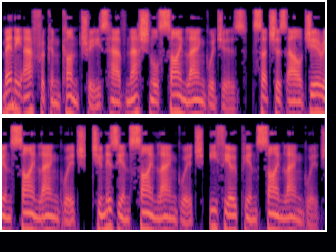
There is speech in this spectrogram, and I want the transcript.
Many African countries have national sign languages, such as Algerian Sign Language, Tunisian Sign Language, Ethiopian Sign Language.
